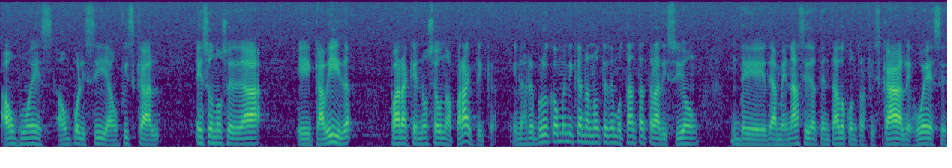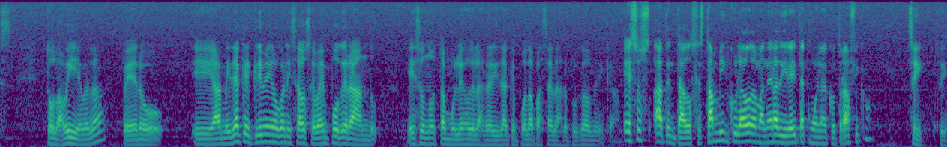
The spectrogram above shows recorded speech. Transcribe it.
a un juez, a un policía, a un fiscal, eso no se da eh, cabida para que no sea una práctica. En la República Dominicana no tenemos tanta tradición de, de amenaza y de atentado contra fiscales, jueces, todavía, ¿verdad? Pero eh, a medida que el crimen organizado se va empoderando, eso no está muy lejos de la realidad que pueda pasar en la República Dominicana. ¿Esos atentados están vinculados de manera directa con el narcotráfico? Sí, sí,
